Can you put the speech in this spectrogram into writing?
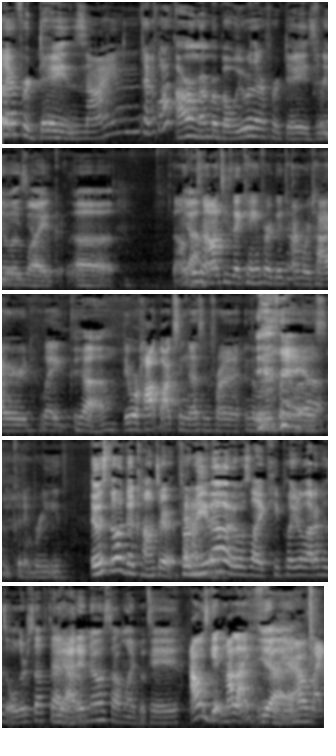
like there for days. Nine, ten o'clock. I don't remember, but we were there for days, and For it days, was yeah. like, uh, The uncles Yeah. and aunties that came for a good time were tired. Like yeah. they were hotboxing us in front in the road in front of Yeah. us. We couldn't breathe. It was still a good concert. For me, though, it was like he played a lot of his older stuff that Yeah. I didn't know, so I'm like, okay. I was getting my life. Yeah. I was like,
